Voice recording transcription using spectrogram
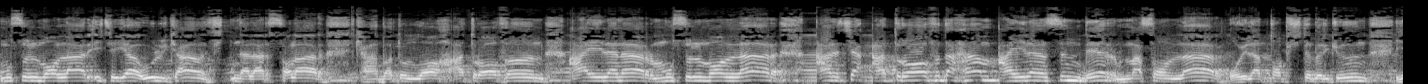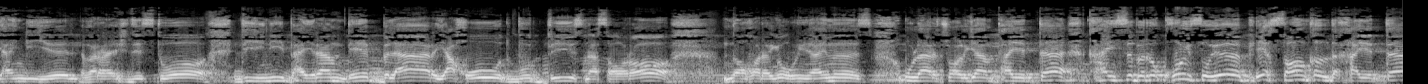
Musulmonlar ichiga ulkan fitnalar solar. Kabatulloh atrofin aylanar. Musulmonlar archa atrofida ham aylansin der masonlar. O'ylab topishdi bir kun yangi yil va rojdestvo diniy bayram deb bilar yahud buddist nasoro. Nog'oraga o'ynaymiz. Ular cholgan paytda qaysi biri qo'y so'yib ehson qildi hayitda.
